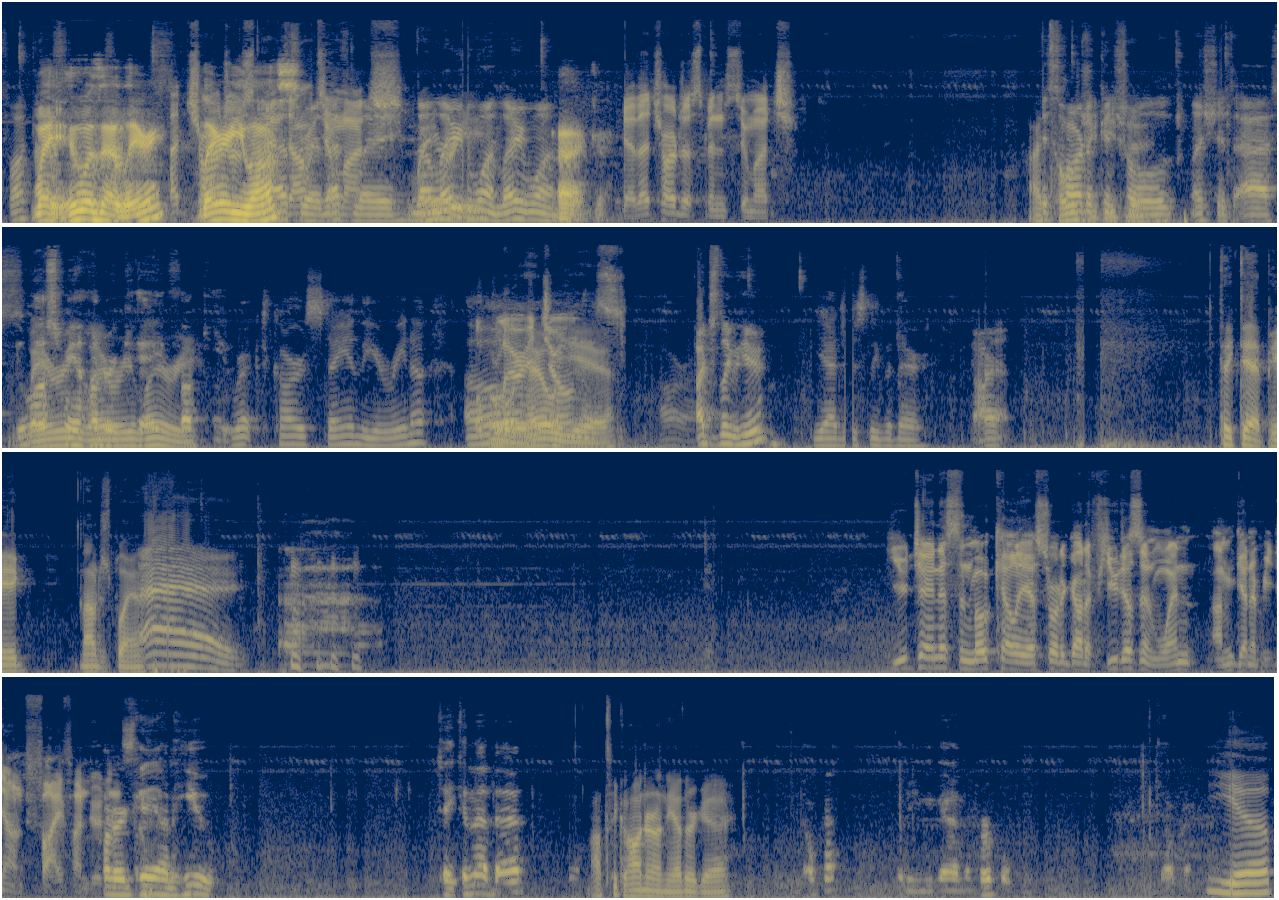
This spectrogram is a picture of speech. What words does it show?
Fuck Wait, you. who was that? Larry? That Larry, you lost? That's Down right, too much. Larry. No, Larry Larry. won. Larry won. All right, okay. Yeah, that charger spins too much. I it's told hard you, to control. That shit's ass. You lost me Larry, 100k. Larry, Larry. Fuck you. Wrecked cars stay in the arena. Oh, Oh, Larry hell Jones. yeah. Alright. I just leave it here. Yeah, just leave it there. All right. Take that, pig. No, I'm just playing. Hey. You, Janus, and Mo Kelly, I swear to God, if Hugh doesn't win, I'm gonna be down 500. 100k on Hugh. Taking that, Dad? I'll take 100 on the other guy. Okay. What do you got in the purple? Okay. Yep.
